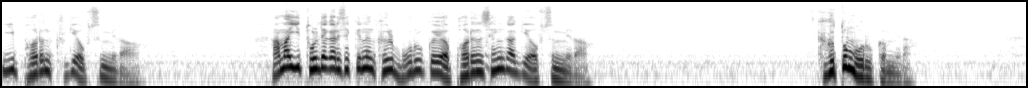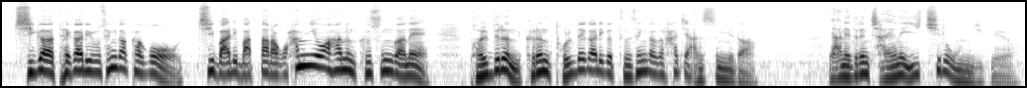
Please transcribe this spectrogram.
이 벌은 그게 없습니다. 아마 이 돌대가리 새끼는 그걸 모를 거예요. 벌은 생각이 없습니다. 그것도 모를 겁니다. 지가 대가리로 생각하고 지 말이 맞다라고 합리화하는 그 순간에 벌들은 그런 돌대가리 같은 생각을 하지 않습니다. 야네들은 자연의 이치로 움직여요.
